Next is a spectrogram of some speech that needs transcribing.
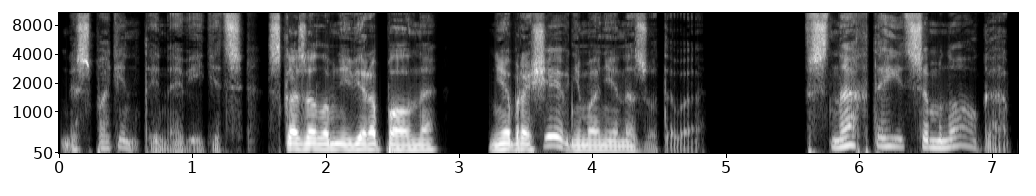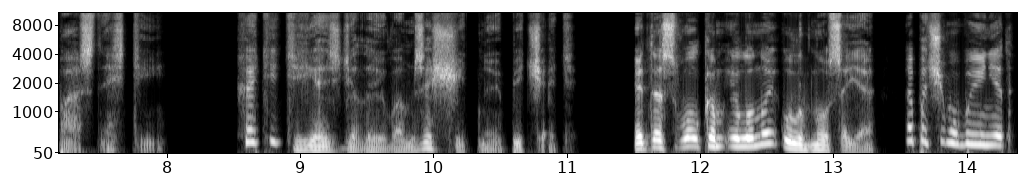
господин тайновидец, — сказала мне Вера Павловна, не обращая внимания на Зотова. — В снах таится много опасностей. Хотите, я сделаю вам защитную печать? — Это с волком и луной улыбнулся я. А почему бы и нет?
